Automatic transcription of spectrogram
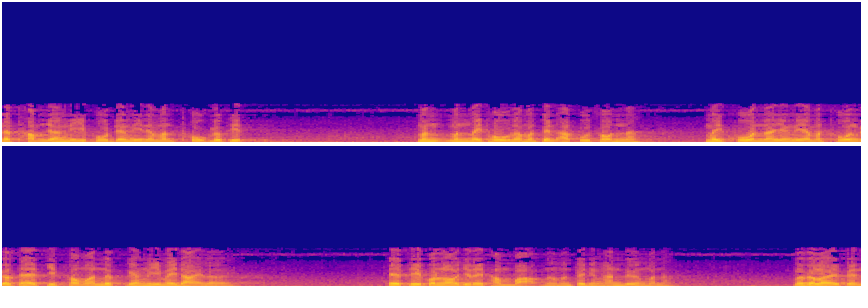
จะทำอย่างนี้พูดอย่างนี้เนี่ยมันถูกหรือผิด มันมันไม่ถูกนะ มันเป็นอกุศลนะไม่ควรนะอย่างนี้มันทวนกระแสจิตเข้ามานึกอย่างนี้ไม่ได้เลยเหตุที่คนเราจะได้ทำบาปเนะมันเป็นอย่างนั้นเรื่องมันนะ มันก็เลยเป็น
